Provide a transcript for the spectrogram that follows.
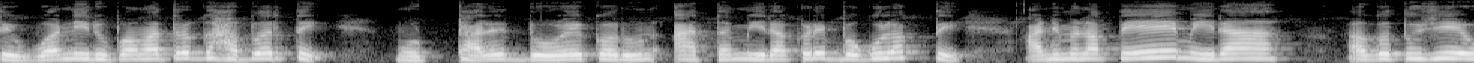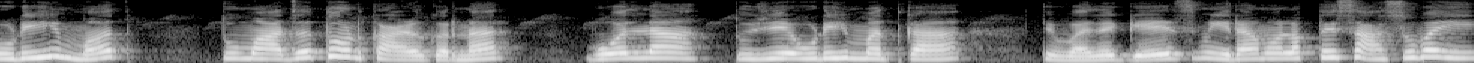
तेव्हा निरूपा मात्र घाबरते. मोठाले डोळे करून आता मीराकडे बघू लागते. आणि मला लागते ए मीरा अगं तुझी एवढी हिंमत तू माझं तोंड काळं करणार? बोल ना तुझी एवढी हिंमत का? तेव्हा लगेच मीरा मला लागते सासूबाई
